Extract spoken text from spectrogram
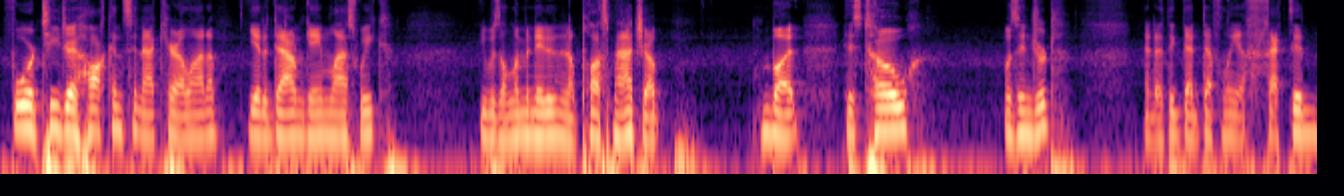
For TJ Hockenson at Carolina, he had a down game last week. He was eliminated in a plus matchup, but his toe was injured, and I think that definitely affected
